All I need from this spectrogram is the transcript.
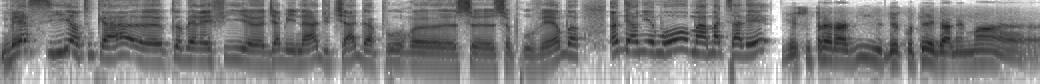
Merci en tout cas, euh, Club RFI euh, Jamina du Tchad pour euh, ce, ce proverbe. Un dernier mot, Mahamad Saleh. Je suis très ravi d'écouter également euh,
